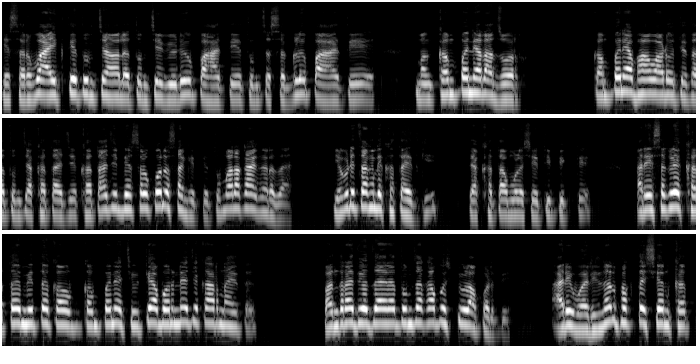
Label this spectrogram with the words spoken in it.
हे सर्व ऐकते तुमच्यावालं तुमचे व्हिडिओ पाहते तुमचं सगळं पाहते. मग कंपन्याला जोर. कंपन्या भाव वाढवते तुमच्या खताचे. खताचे भेसळ कोणं सांगितले? तुम्हाला काय गरज आहे? एवढे चांगले खतं आहेत की त्या खतामुळे शेती पिकते. अरे सगळे खतं मितं क कंपन्या चिवत्या भरण्याचे कारण आहेत. पंधरा दिवस जायला तुमचा कापूस पिवळा पडते. अरे ओरिजिनल फक्त शेणखत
